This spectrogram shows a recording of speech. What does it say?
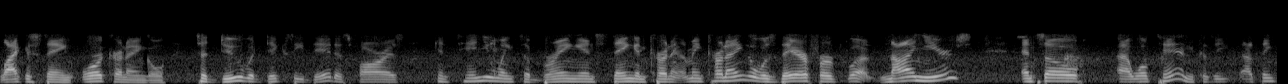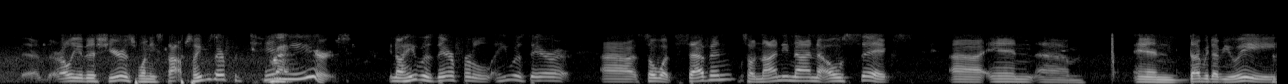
like a Sting or Kurt Angle to do what Dixie did as far as continuing to bring in Sting and Kurt. Angle. I mean, Kurt Angle was there for what nine years, and so Uh, well, ten because he. I think uh, earlier this year is when he stopped. So he was there for ten Right. years. You know, he was there for. He was there. Uh, so what? Seven. So ninety nine to 06 uh, in um, in WWE,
